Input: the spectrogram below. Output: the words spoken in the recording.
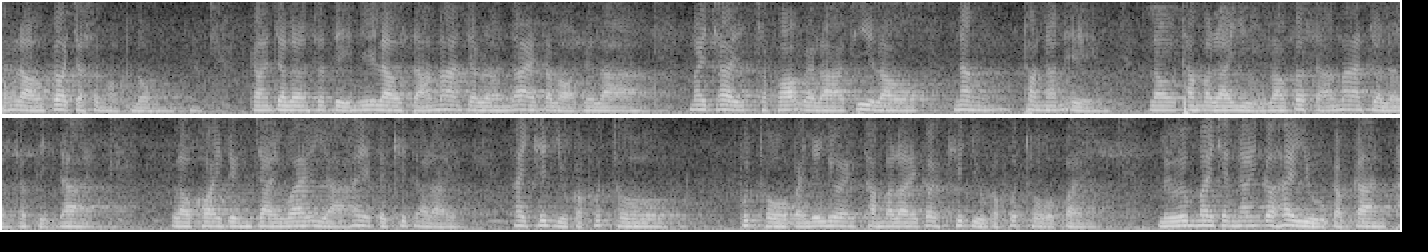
ของเราก็จะสงบลง การเจริญสตินี้เราสามารถเจริญได้ตลอดเวลา ไม่ใช่เฉพาะเวลาที่เรานั่งเท่านั้นเอง เราทำอะไรอยู่เราก็สามารถเจริญสติได้ เราคอยดึงใจไว้อย่าให้ไปคิดอะไร ให้คิดอยู่กับพุทโธ พุทโธไปเรื่อยๆทำอะไรก็คิดอยู่กับพุทโธไป หรือไม่เช่นนั้นก็ให้อยู่กับการท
